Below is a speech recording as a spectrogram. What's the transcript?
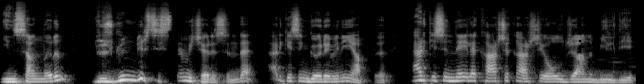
insanların düzgün bir sistem içerisinde herkesin görevini yaptığı, herkesin neyle karşı karşıya olacağını bildiği,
